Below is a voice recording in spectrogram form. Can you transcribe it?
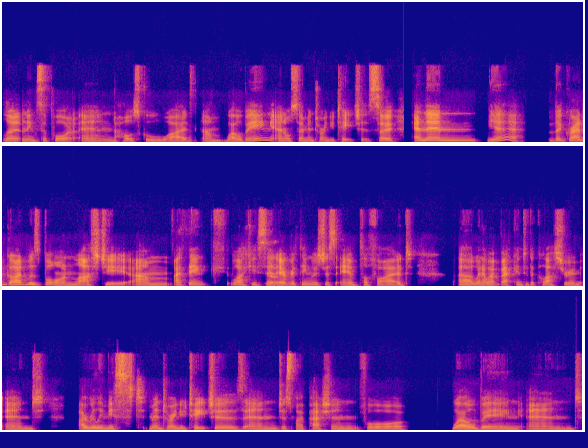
learning support and whole school wide um, well-being and also mentoring new teachers. So, and then, yeah, the grad guide was born last year. Um, I think, like you said, yeah. everything was just amplified uh, when I went back into the classroom and I really missed mentoring new teachers and just my passion for well-being and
